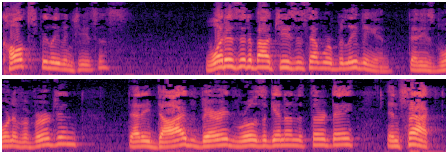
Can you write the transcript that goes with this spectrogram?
Cults believe in Jesus. What is it about Jesus that we're believing in? That he's born of a virgin? That he died, buried, rose again on the third day? In fact,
